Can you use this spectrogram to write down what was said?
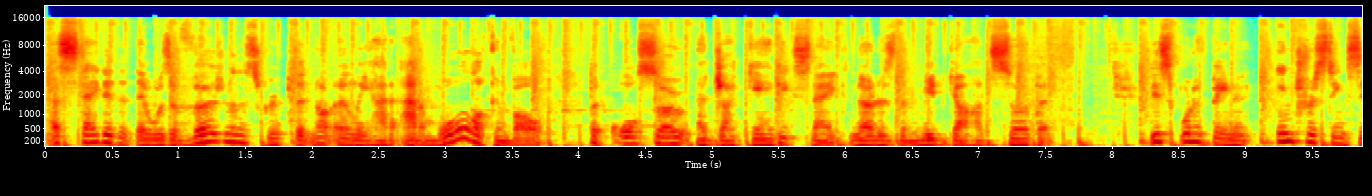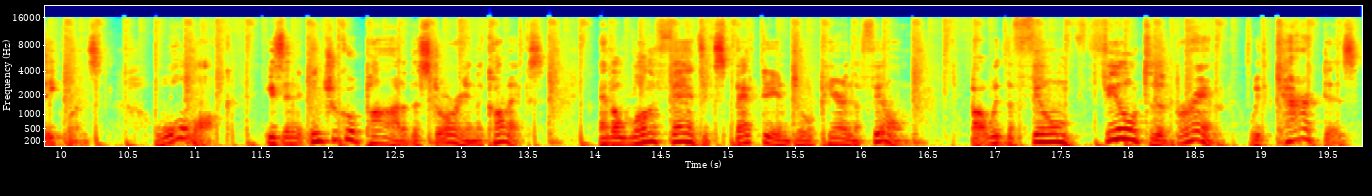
has stated that there was a version of the script that not only had Adam Warlock involved, but also a gigantic snake known as the Midgard Serpent. This would have been an interesting sequence. Warlock is an integral part of the story in the comics, and a lot of fans expected him to appear in the film. But with the film filled to the brim with characters,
